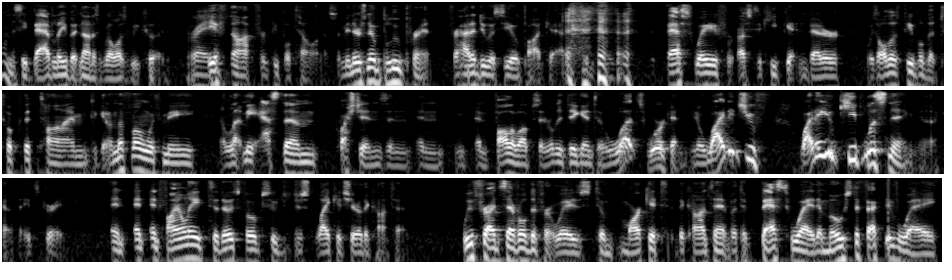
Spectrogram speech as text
I want to say badly, but not as well as we could. Right. If not for people telling us. I mean, there's no blueprint for how to do a SEO podcast. the best way for us to keep getting better was all those people that took the time to get on the phone with me and let me ask them questions and and and follow ups and really dig into what's working. You know, why did you why do you keep listening? You know, that kind of thing. It's great. And, and and finally, to those folks who just like and share the content, we've tried several different ways to market the content, but the best way, the most effective way,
